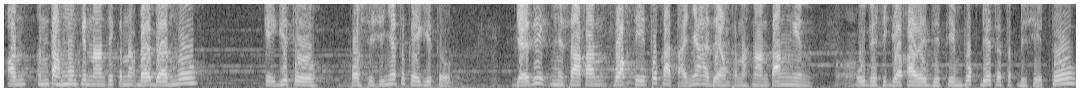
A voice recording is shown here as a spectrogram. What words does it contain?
En- entah mungkin nanti kena badan lo kayak gitu posisinya tuh kayak gitu jadi misalkan waktu itu katanya ada yang pernah nantangin Heeh. udah tiga kali ditimpuk dia tetap di situ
